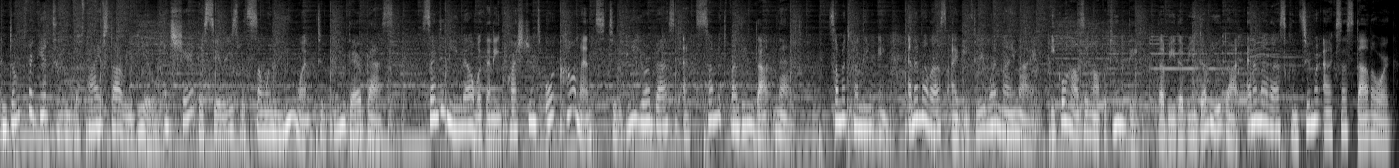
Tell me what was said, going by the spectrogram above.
And don't forget to leave a five star review and share this series with someone you want to be their best. Send an email with any questions or comments to beyourbest at summitfunding.net. Summit Funding Inc., NMLS ID 3199, Equal Housing Opportunity, www.nmlsconsumeraccess.org.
